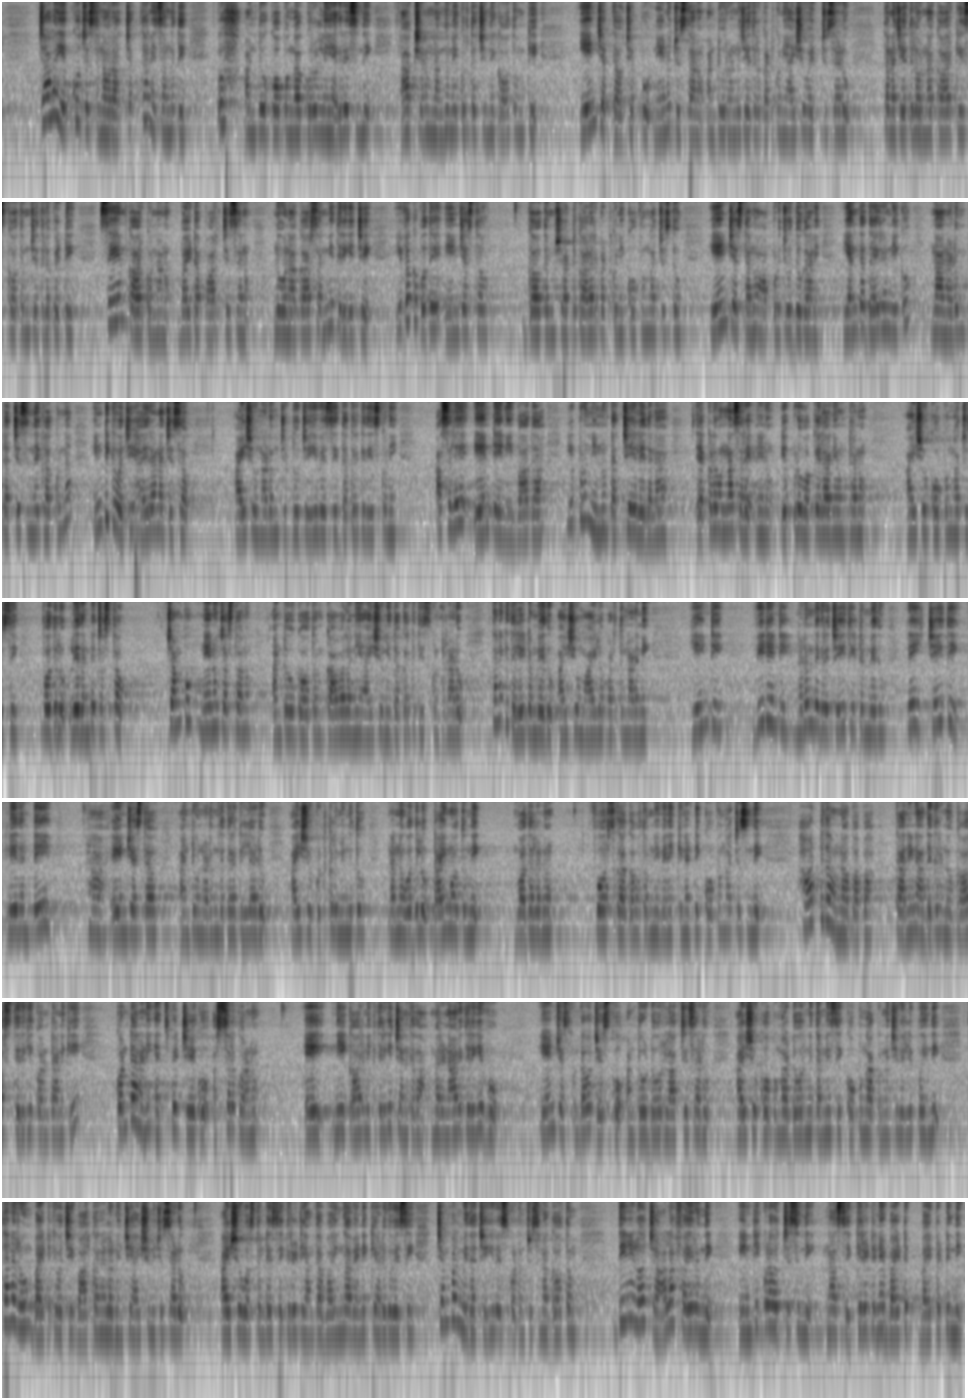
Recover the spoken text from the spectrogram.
చాలా ఎక్కువ చేస్తున్నావురా చెప్తా నీ సంగతి. ఉఫ్ అంటూ కోపంగా కురుల్ని ఎగరేసింది. ఆ క్షణం నందునే గుర్తొచ్చింది గౌతమ్కి. ఏం చెప్తావు చెప్పు నేను చూస్తాను అంటూ రెండు చేతులు కట్టుకుని ఐషు వైపు చూశాడు. తన చేతిలో ఉన్న కార్ కీస్ గౌతమ్ చేతిలో పెట్టి సేమ్ కార్ కొన్నాను బయట పార్క్ చేశాను. నువ్వు నా కార్స్ అన్నీ తిరిగిచ్చేయి. ఇవ్వకపోతే ఏం చేస్తావు? గౌతమ్ షర్ట్ కాలర్ పట్టుకుని కోపంగా చూస్తూ ఏం చేస్తానో అప్పుడు చూద్దు గాని ఎంత ధైర్యం నీకు? నా నడుం టచ్ చేసిందే కాకుండా ఇంటికి వచ్చి హైరాణ చేశావు. ఐషు నడుం చుట్టూ చెయ్యి వేసి దగ్గరికి తీసుకొని అసలే ఏంటే నీ బాధ? ఇప్పుడు నిన్ను టచ్ చేయలేదనా? ఎక్కడ ఉన్నా సరే నేను ఎప్పుడు ఒకేలానే ఉంటాను. ఐషు కోపంగా చూసి వదులు లేదంటే చస్తావు. చంపు నేను చేస్తాను అంటూ గౌతమ్ కావాలని ఐషుని దగ్గరికి తీసుకుంటున్నాడు. తనకి తెలియటం లేదు ఐషు మాయలో పడుతున్నాడని. ఏంటి? వీడేంటి? నడం దగ్గర చేయి తీయటం లేదు. రేయ్ చేయి లేదంటే ఏం చేస్తావు? అంటూ నడుం దగ్గర గిల్లాడు. ఐషు కుటుకలు మింగుతూ నన్ను వదులు టైం అవుతుంది వదలను. ఫోర్స్గా గౌతమ్ని వెనక్కి నెట్టి కోపంగా చూసింది. హాట్గా ఉన్నావు పాప కానీ నా దగ్గర నువ్వు కార్స్ తిరిగి కొనటానికి కొంటానని ఎక్స్పెక్ట్ చేయకు అస్సలు కొనను. ఏయ్ నీ కారు నీకు తిరిగి ఇచ్చాను కదా మరి నావి తిరిగి ఇవ్వు. ఏం చేసుకుంటావో చేసుకో అంటూ డోర్ లాక్ చేశాడు. ఐషు కోపంగా డోర్ని తన్నేసి కోపంగా అక్కడి నుంచి వెళ్ళిపోయింది. తన రూమ్ బయటికి వచ్చి బాల్కనీలో నుంచి ఐషుని చూశాడు. ఐషు వస్తుంటే సెక్యూరిటీ అంతా భయంగా వెనక్కి అడుగు వేసి చెంపల మీద చెయ్యి వేసుకోవడం చూసిన గౌతమ్ దీనిలో చాలా ఫైర్ ఉంది. ఇంటికి కూడా వచ్చేసింది. నా సెక్యూరిటీనే బయట భయపెట్టింది.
